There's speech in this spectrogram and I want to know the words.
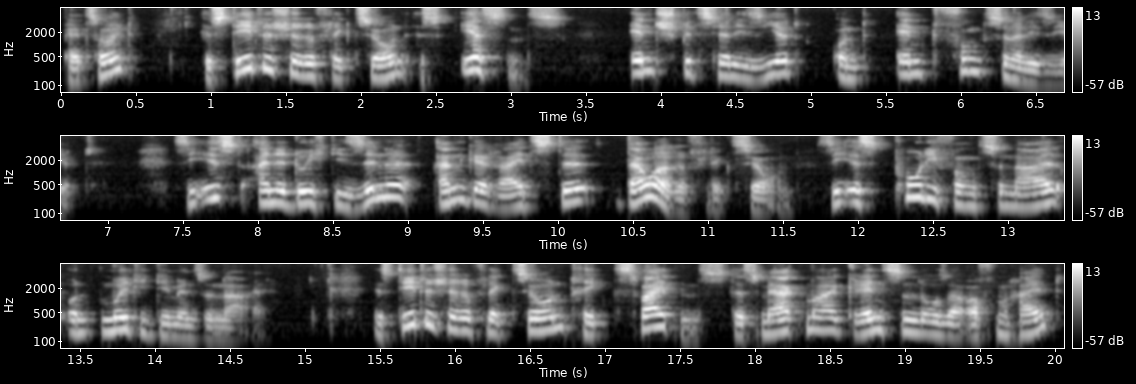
Petzold, ästhetische Reflexion ist erstens entspezialisiert und entfunktionalisiert. Sie ist eine durch die Sinne angereizte Dauerreflexion. Sie ist polyfunktional und multidimensional. Ästhetische Reflexion trägt zweitens das Merkmal grenzenloser Offenheit.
